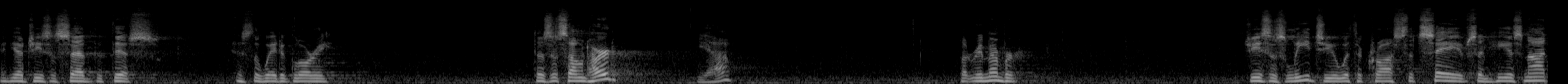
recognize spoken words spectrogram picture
And yet Jesus said that this is the way to glory. Does it sound hard? Yeah. But remember, Jesus leads you with a cross that saves, and he is not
